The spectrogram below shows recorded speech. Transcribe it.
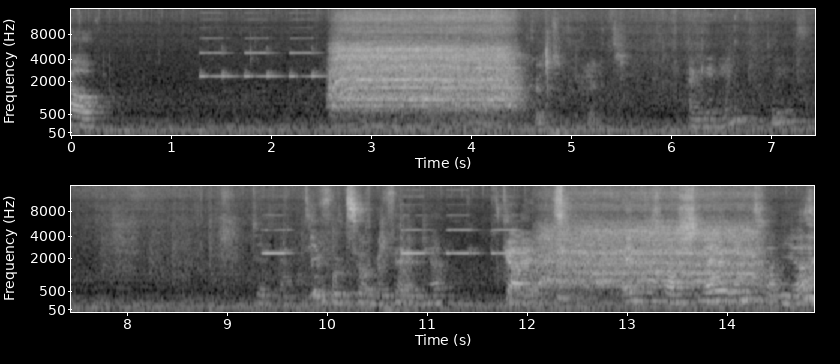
gekauft. Good, perfekt. Again, please. Just that. Die Funktion gefällt mir. Geil. Endlich mal schnell runter hier.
